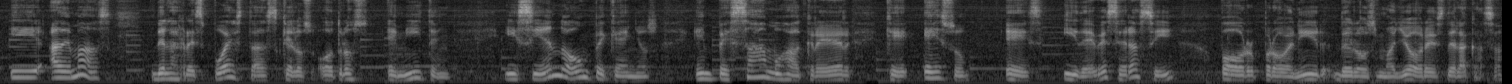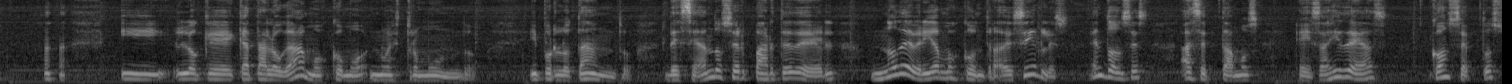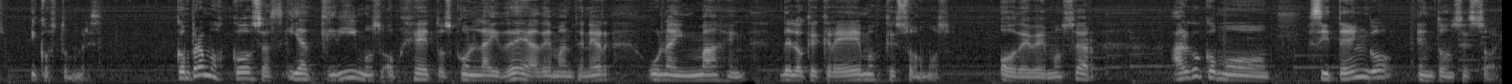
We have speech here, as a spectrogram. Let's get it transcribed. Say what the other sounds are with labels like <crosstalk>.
Y además de las respuestas que los otros emiten. Y siendo aún pequeños, empezamos a creer que eso es y debe ser así por provenir de los mayores de la casa. <laughs> y lo que catalogamos como nuestro mundo. Y por lo tanto, deseando ser parte de él, no deberíamos contradecirles. Entonces, aceptamos esas ideas, conceptos y costumbres. Compramos cosas y adquirimos objetos con la idea de mantener una imagen de lo que creemos que somos o debemos ser. Algo como, si tengo, entonces soy.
